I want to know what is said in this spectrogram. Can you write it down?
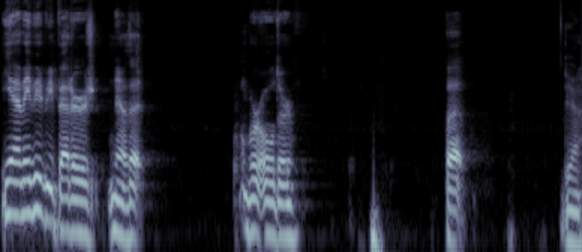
Yeah, maybe it'd be better now that we're older. But Yeah.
